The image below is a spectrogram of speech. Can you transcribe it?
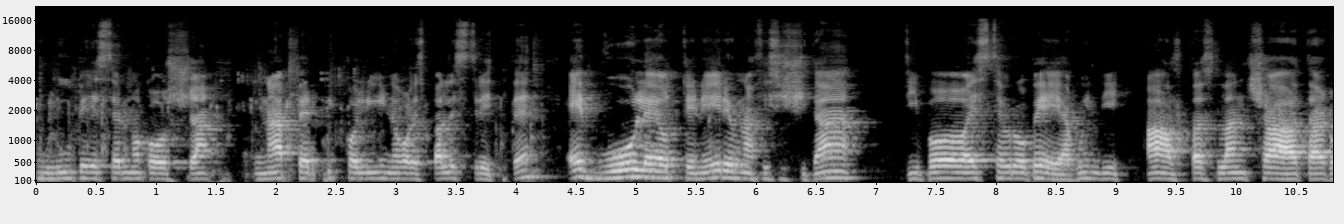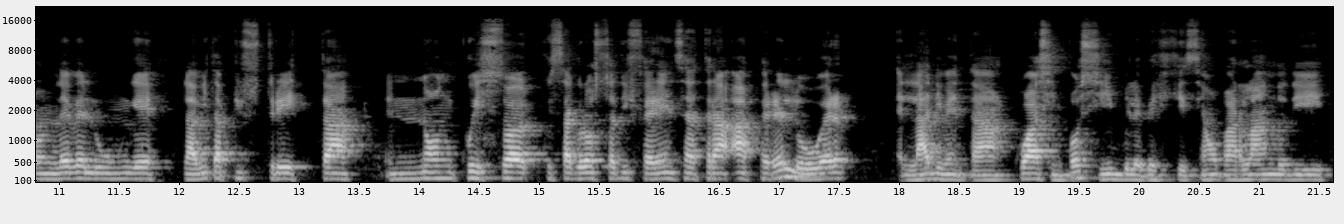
glutei esterno coscia, un upper piccolino con le spalle strette e vuole ottenere una fisicità tipo est europea, quindi alta, slanciata, con leve lunghe, la vita più stretta, non questo, questa grossa differenza tra upper e lower, e là diventa quasi impossibile perché stiamo parlando di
